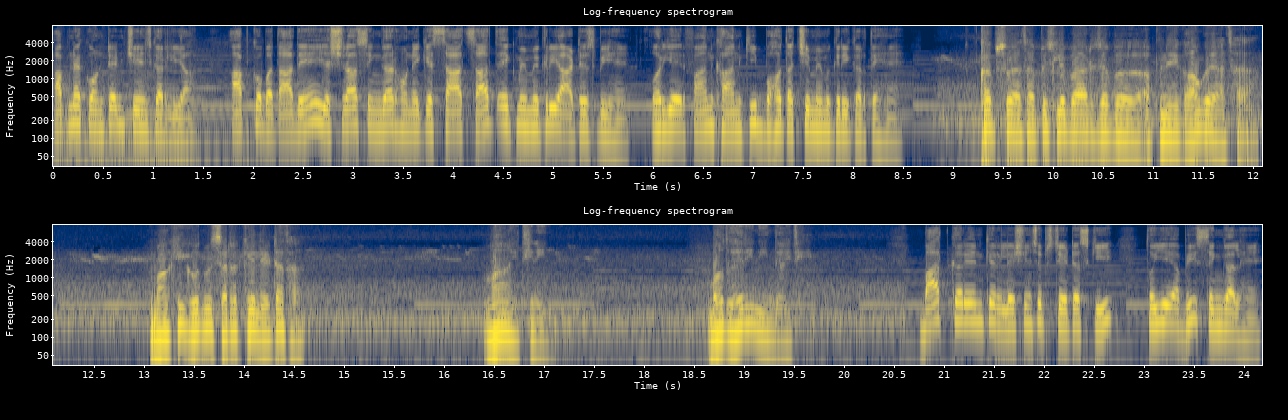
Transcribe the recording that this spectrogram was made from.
अपना कंटेंट चेंज कर लिया। आपको बता दें, यशराज सिंगर होने के साथ साथ एक मिमिक्री आर्टिस्ट भी हैं और ये इरफान खान की बहुत अच्छी मिमिक्री करते हैं। कब सोया था? पिछली बार जब अपने गाँव गया था, माँ की गोद में सर के लेटा था, वहाँ आई थी नींद। बहुत गहरी नींद आई थी। बात करें इनके रिलेशनशिप स्टेटस की तो ये अभी सिंगल हैं।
